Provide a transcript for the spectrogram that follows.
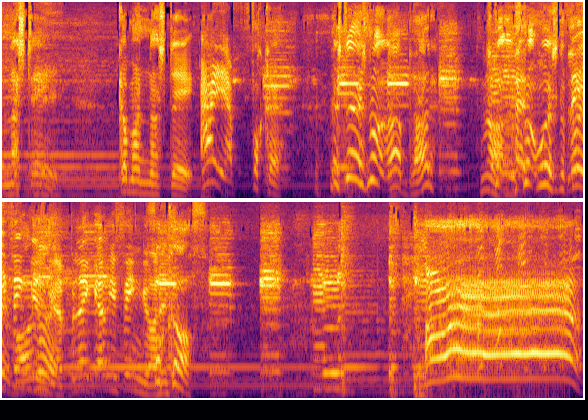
On, nasty. Come on, nasty. Ah, you fucker. It's, it's not that bad. It's, not, it's not worse than the Let your bar, go. Blake, have your finger on Fuck it. off. Ah!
